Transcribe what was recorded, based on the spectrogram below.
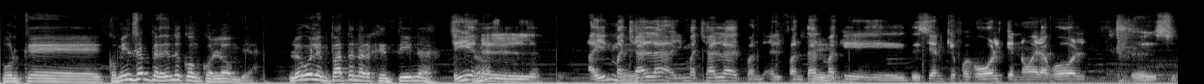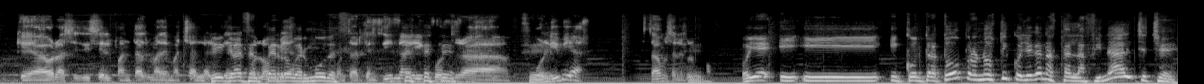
porque comienzan perdiendo con Colombia. Luego le empatan a Argentina. Sí, en el. Ahí en Machala, ahí en Machala, cuando el fantasma que decían que fue gol, que no era gol, pues, que ahora se dice el fantasma de Machala. Sí, gracias al perro Bermúdez. Contra Argentina y contra Bolivia. Estábamos en el grupo. Oye, y, contra todo pronóstico llegan hasta la final, Cheche.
